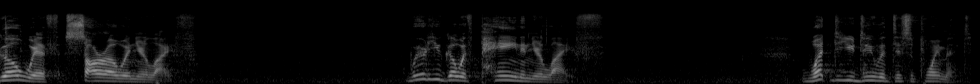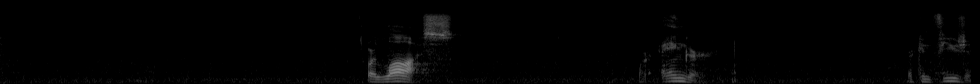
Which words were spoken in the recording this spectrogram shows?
go with sorrow in your life? Where do you go with pain in your life? What do you do with disappointment? Or loss? Or anger or confusion?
